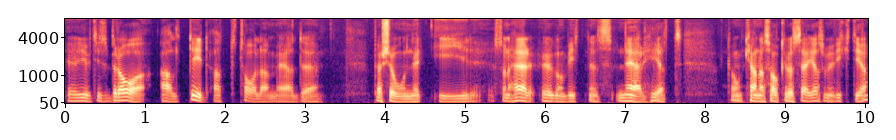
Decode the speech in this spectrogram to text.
är givetvis bra alltid att tala med eh, personer i sådana här ögonvittnes närhet de kan ha saker att säga som är viktiga.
